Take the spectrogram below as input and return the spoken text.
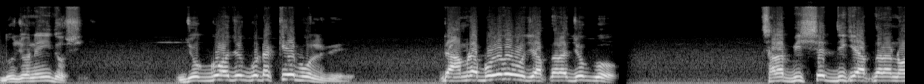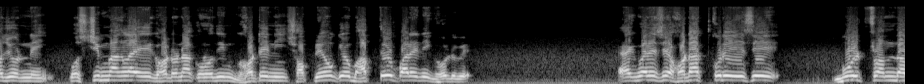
দুজনেই দোষী। যোগ্য অযোগ্যটা কে বলবে? এটা আমরা বলে দেবো যে আপনারা যোগ্য। সারা বিশ্বের দিকে আপনারা নজর নেই। পশ্চিমবাংলায় এ ঘটনা কোনোদিন ঘটেনি। স্বপ্নেও কেউ ভাবতেও পারেনি ঘটবে। একবার এসে হঠাৎ করে এসে বোল্ট ফ্রম দ্য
